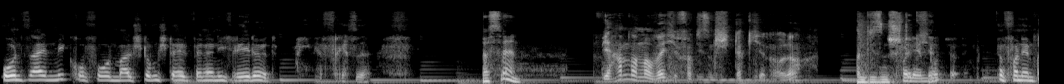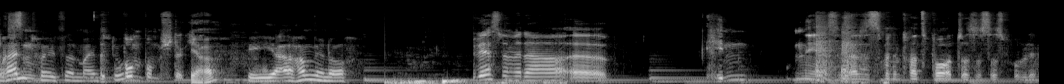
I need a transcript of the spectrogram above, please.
Und sein Mikrofon mal stumm stellt, wenn er nicht redet. Meine Fresse. Was denn? Wir haben doch noch welche von diesen Stöckchen, oder? An diesen Von Stöckchen. den, von den Von diesen- Brandhölzern meinst du? Bum-Bum-Stöckchen. Ja. Ja, haben wir noch. Wie wär's, wenn wir da äh, hin... Nee, das, ist mit dem Transport, das ist das Problem.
